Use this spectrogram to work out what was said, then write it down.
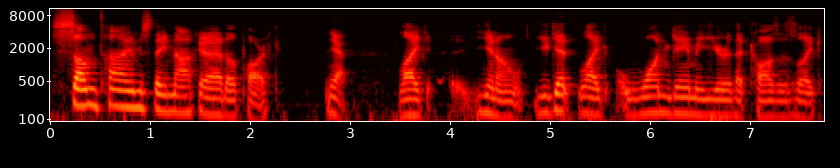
Sometimes they knock it out of the park. Yeah. Like, you know, you get like one game a year that causes like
